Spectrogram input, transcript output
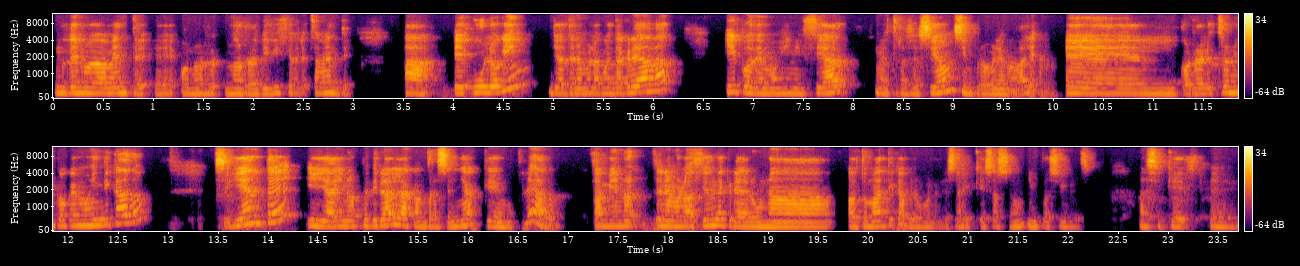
de nuevamente, eh, o nos, redirige directamente a EU-Login, ya tenemos la cuenta creada y podemos iniciar nuestra sesión sin problema, ¿vale? El correo electrónico que hemos indicado, siguiente, y ahí nos pedirá la contraseña que hemos creado. También tenemos la opción de crear una automática, pero bueno, ya sabéis que esas son imposibles. Así que eh,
